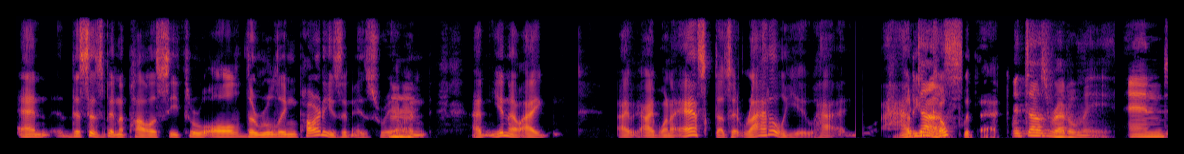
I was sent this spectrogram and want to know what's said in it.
And this has been a policy through all the ruling parties in Israel. Mhm. And, and you know, I I, I want to ask, does it rattle you? How, how It do you does. cope with that? It does rattle me. And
